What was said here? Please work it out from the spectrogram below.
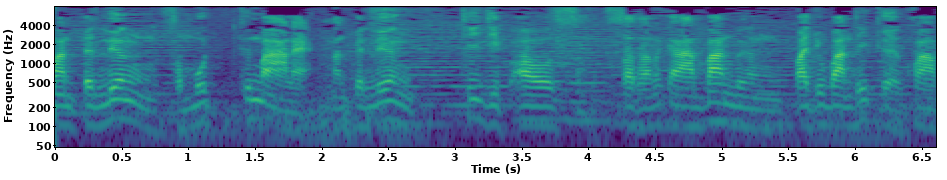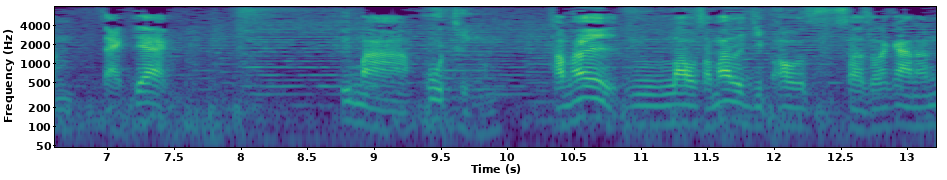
มันเป็นเรื่องสมมุติขึ้นมาแหละ มันเป็นเรื่องที่หยิบเอาสสถานการณ์บ้านเมือง ปัจจุบันที่เกิดความแตกแยกขึ้นมาพูดถึงทำให้เราสามารถจะหยิบเอาสถานการณ์นั้น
